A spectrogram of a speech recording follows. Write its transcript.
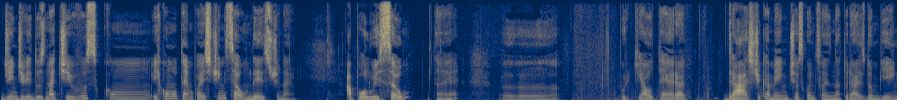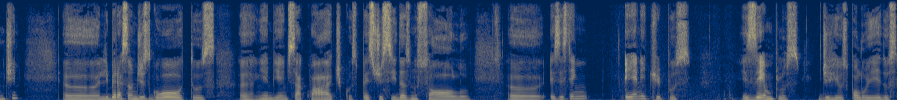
de indivíduos nativos com, e com o tempo a extinção deste, né? A poluição, né? Uh, porque altera drasticamente as condições naturais do ambiente, uh, liberação de esgotos uh, em ambientes aquáticos, pesticidas no solo. existem N tipos, exemplos de rios poluídos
